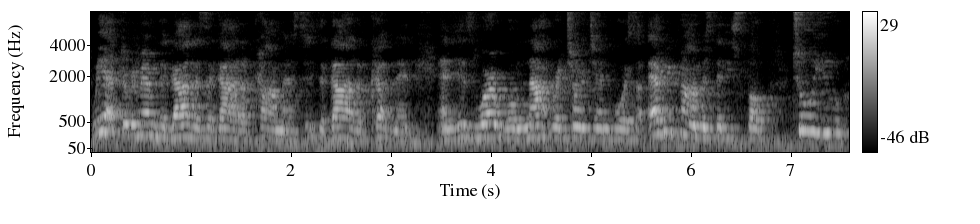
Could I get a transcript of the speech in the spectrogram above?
We have to remember that God is a God of promise. He's a God of covenant, and His word will not return to Him void. So every promise that He spoke to you,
